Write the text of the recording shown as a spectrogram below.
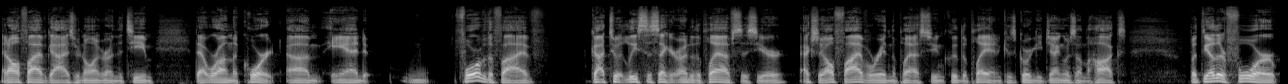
and all five guys are no longer on the team that were on the court. Um, and four of the five got to at least the second round of the playoffs this year. Actually, all five were in the playoffs to include the play in because Gorgui Dieng was on the Hawks. But the other four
